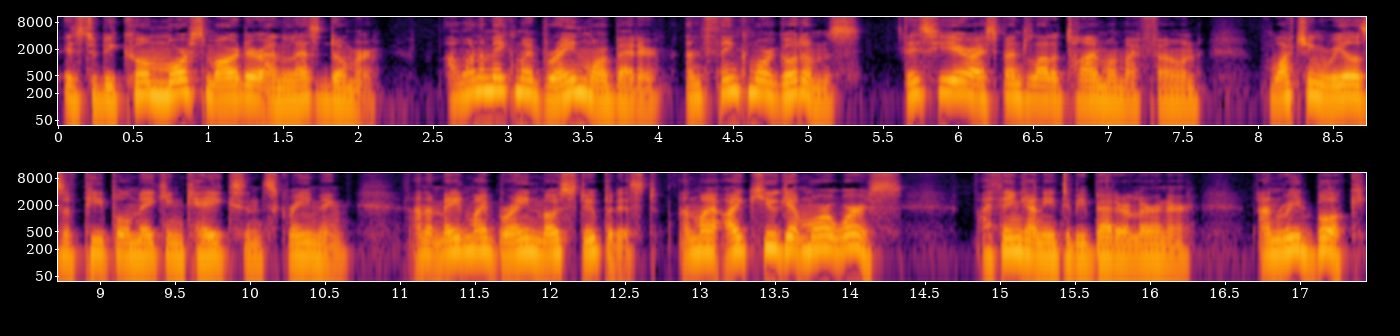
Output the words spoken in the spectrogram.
is to become more smarter and less dumber. I want to make my brain more better and think more goodums. This year I spent a lot of time on my phone, watching reels of people making cakes and screaming, and it made my brain most stupidest and my IQ get more worse. I think I need to be better learner and read book,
